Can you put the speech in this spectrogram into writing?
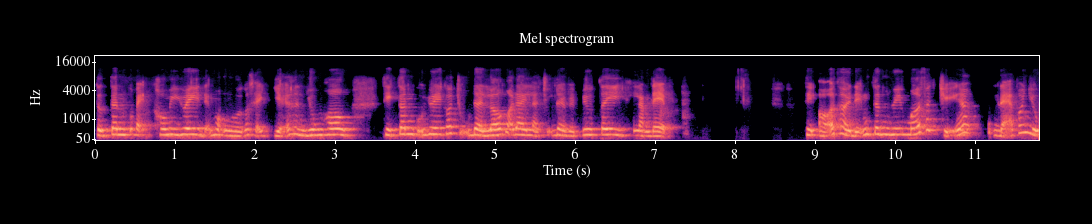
từ kênh của bạn Komi Duy để mọi người có thể dễ hình dung hơn thì kênh của Duy có chủ đề lớn ở đây là chủ đề về beauty làm đẹp thì ở thời điểm kênh Duy mới phát triển cũng đã có nhiều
